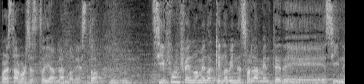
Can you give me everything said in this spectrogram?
por Star Wars estoy hablando de esto. Sí fue un fenómeno que no viene solamente de cine.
